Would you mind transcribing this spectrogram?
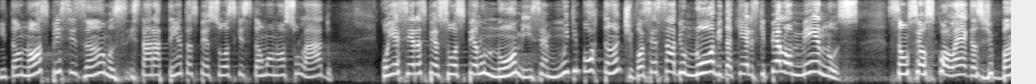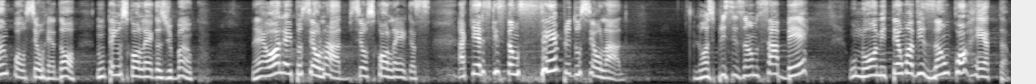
Então nós precisamos estar atentos às pessoas que estão ao nosso lado. Conhecer as pessoas pelo nome, isso é muito importante. Você sabe o nome daqueles que pelo menos são seus colegas de banco ao seu redor? Não tem os colegas de banco? Né? Olha aí para o seu lado, seus colegas, aqueles que estão sempre do seu lado. Nós precisamos saber o nome, ter uma visão correta.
